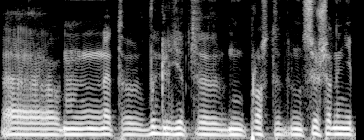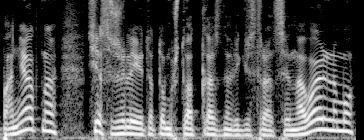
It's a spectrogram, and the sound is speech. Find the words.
э, это выглядит э, просто совершенно непонятно. Все сожалеют о том, что отказано в регистрации Навальному,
